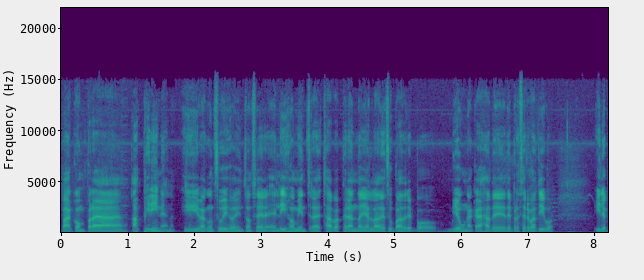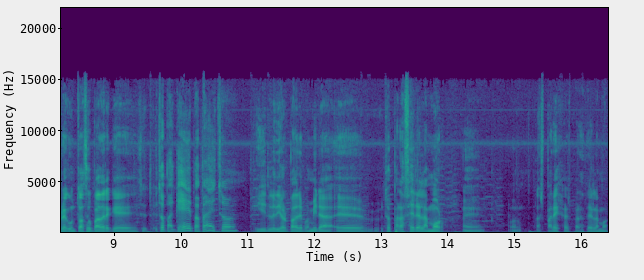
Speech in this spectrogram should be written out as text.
para comprar aspirina, ¿no? Y iba con su hijo y entonces el hijo, mientras estaba esperando ahí al lado de su padre, pues vio una caja de, de preservativos y le preguntó a su padre que, ¿esto para qué, papá? ¿Esto? Y le dijo al padre, pues mira, eh, esto es para hacer el amor. eh, con las parejas, para hacer el amor.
